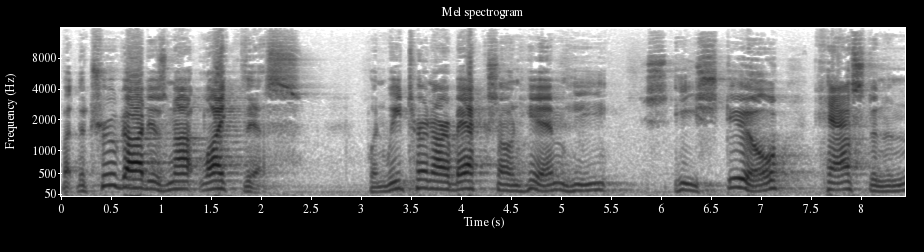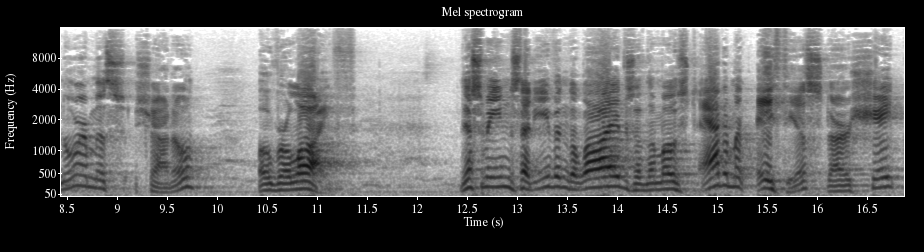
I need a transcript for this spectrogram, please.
But the true God is not like this. When we turn our backs on Him, He, he still casts an enormous shadow over life. This means that even the lives of the most adamant atheists are shaped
